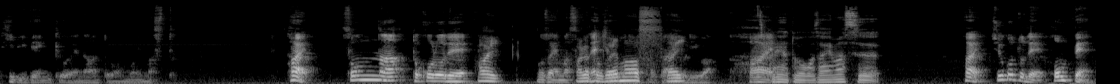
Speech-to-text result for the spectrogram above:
日々勉強やなとは思いますと。はい。そんなところではい。ございますかね。ありがとうございますは。はい。ありがとうございます。はい。ということで、本編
